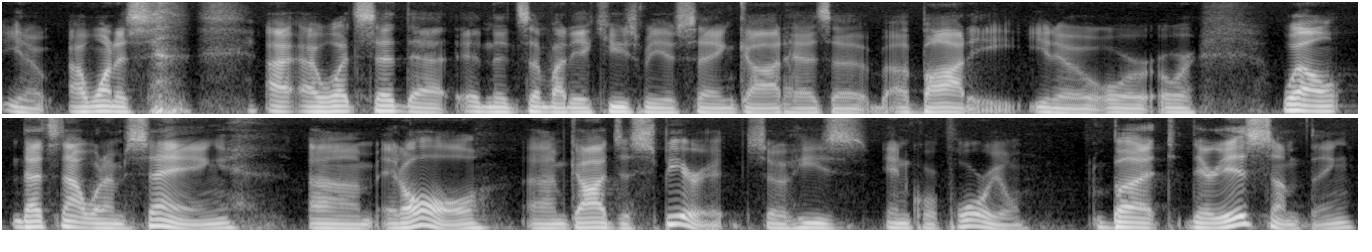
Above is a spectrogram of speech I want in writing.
you know, I want to, I, I once said that, and then somebody accused me of saying God has a, a body, you know, or, or, well, that's not what I'm saying um, at all. Um, God's a spirit, so he's incorporeal. But there is something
